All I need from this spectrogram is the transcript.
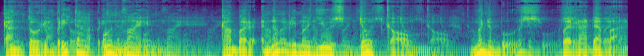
Kantor Berita Online kabar 65news.com menembus peradaban.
